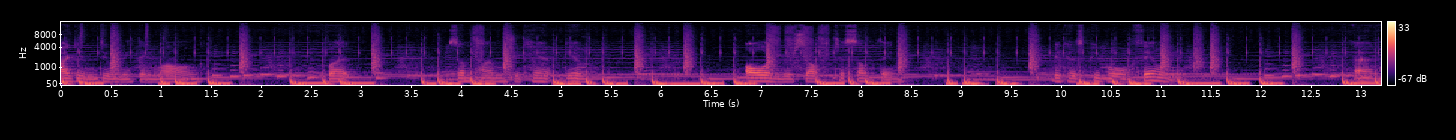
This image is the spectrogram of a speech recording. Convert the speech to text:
I didn't do anything wrong, but sometimes you can't give all of yourself to something because people will fail you. And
